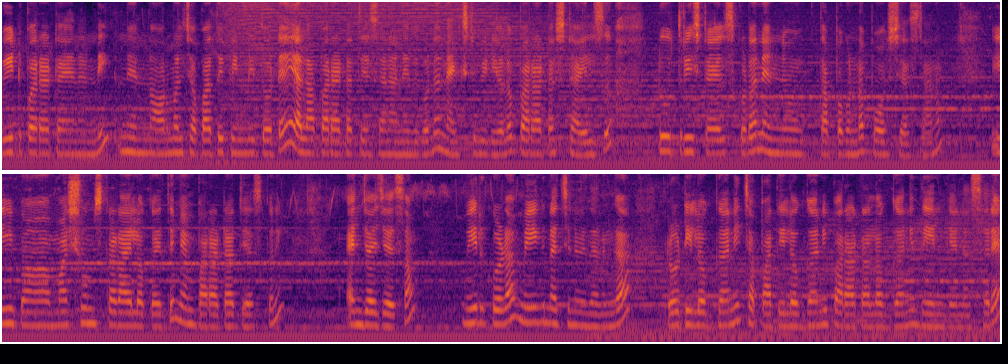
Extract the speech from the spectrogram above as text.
వీటి పరాటానండి నేను నార్మల్ చపాతీ పిండితోటే ఎలా పరాటా చేశాను అనేది కూడా నెక్స్ట్ వీడియోలో paratha styles two three styles కూడా నేను తప్పకుండా పోస్ట్ చేస్తాను. ఈ మష్రూమ్స్ కడాయిలోకి అయితే మేము పరాటా చేసుకుని ఎంజాయ్ చేసాం. మీరు కూడా మీకు నచ్చిన విధంగా రోటీలోకి కానీ చపాతీలోకి కానీ పరాటాలోకి కానీ దేనికైనా సరే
